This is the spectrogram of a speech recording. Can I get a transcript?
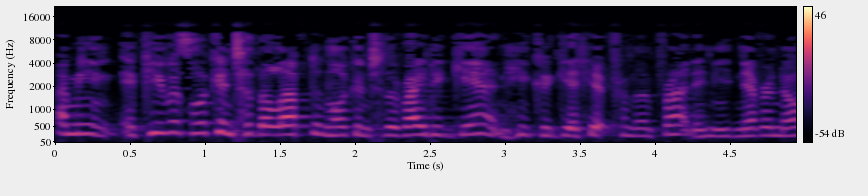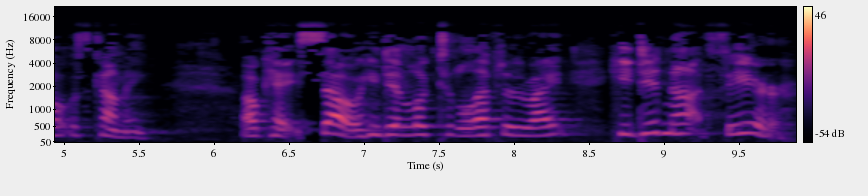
I mean, if he was looking to the left and looking to the right again, he could get hit from the front and he'd never know it was coming. Okay, so he didn't look to the left or the right. He did not fear.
